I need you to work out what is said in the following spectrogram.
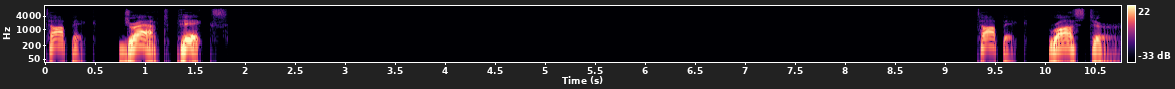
Topic. Draft picks Topic: Roster.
